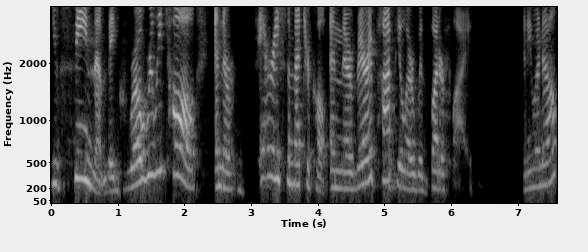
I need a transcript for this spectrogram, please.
You've seen them, they grow really tall and they're very symmetrical and they're very popular with butterflies. Anyone know?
